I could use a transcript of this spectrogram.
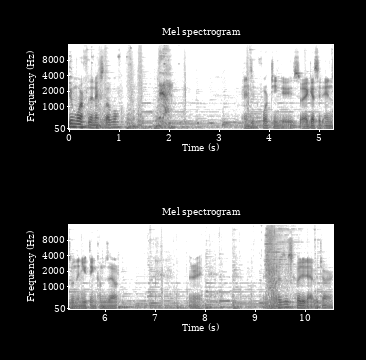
Two more for the next level. Ends in 14 days, so I guess it ends when the new thing comes out. Alright. What is this? Hooded avatar.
